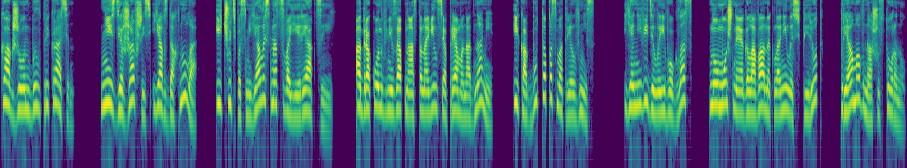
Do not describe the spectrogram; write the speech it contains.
Как же он был прекрасен! Не сдержавшись, я вздохнула и чуть посмеялась над своей реакцией. А дракон внезапно остановился прямо над нами и как будто посмотрел вниз. Я не видела его глаз, но мощная голова наклонилась вперед прямо в нашу сторону.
